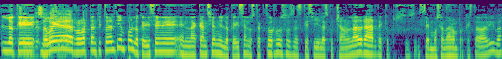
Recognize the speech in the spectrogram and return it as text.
lo que, me voy a robar tantito del tiempo, lo que dice en la canción y lo que dicen los textos rusos es que sí la escucharon ladrar, de que pues, se emocionaron porque estaba viva,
